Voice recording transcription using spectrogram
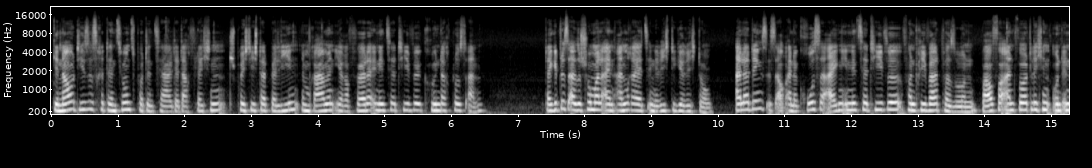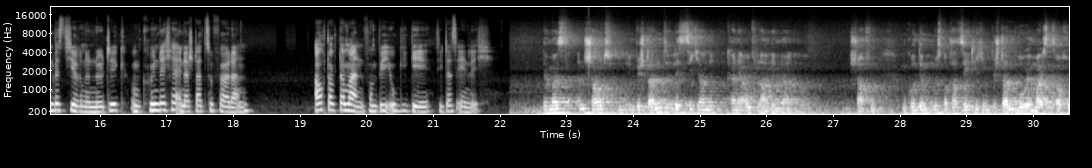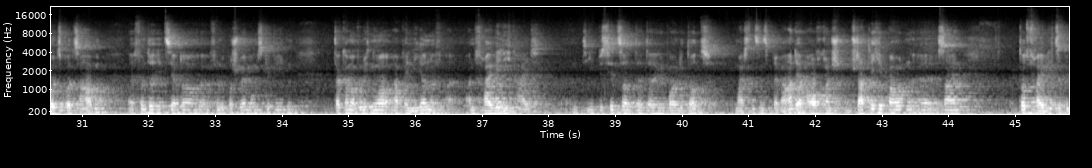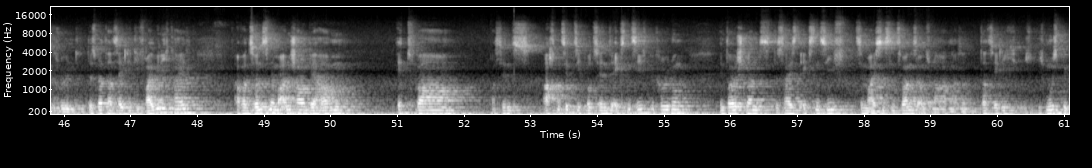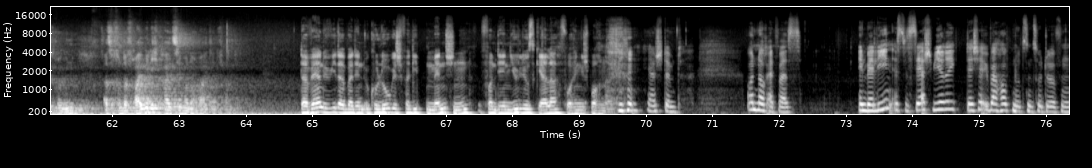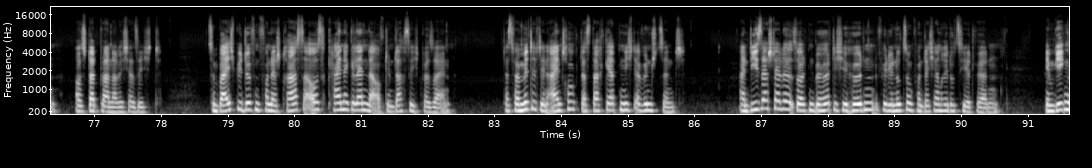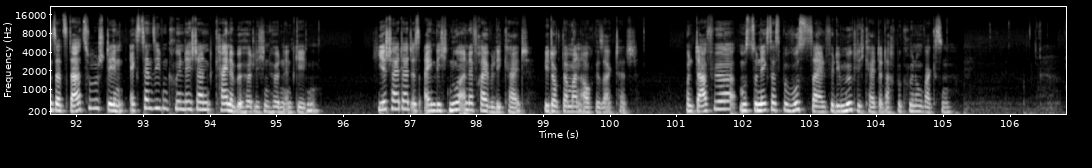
Genau dieses Retentionspotenzial der Dachflächen spricht die Stadt Berlin im Rahmen ihrer Förderinitiative Gründach Plus an. Da gibt es also schon mal einen Anreiz in die richtige Richtung. Allerdings ist auch eine große Eigeninitiative von Privatpersonen, Bauverantwortlichen und Investierenden nötig, um Gründächer in der Stadt zu fördern. Auch Dr. Mann vom BUGG sieht das ähnlich. Wenn man es anschaut, im Bestand lässt sich ja keine Auflage mehr schaffen. Im Grunde muss man tatsächlich im Bestand, wo wir meistens auch Hotspots haben äh, von der Hitze oder äh, von Überschwemmungsgebieten, da kann man wirklich nur appellieren an Freiwilligkeit. Die Besitzer der, der Gebäude dort, meistens sind es private, aber auch kann stattliche Bauten äh, sein, dort freiwillig zu begrünen. Das wäre tatsächlich die Freiwilligkeit. Aber ansonsten, wenn wir anschauen, wir haben etwa, was sind es, 78 Prozent Extensivbegrünung in Deutschland. Das heißt, extensiv sind meistens die Zwangsauflagen. Also tatsächlich, ich, ich muss begrünen. Also von der Freiwilligkeit sind wir noch weit entfernt. Da wären wir wieder bei den ökologisch verliebten Menschen, von denen Julius Gerlach vorhin gesprochen hat. ja, stimmt. Und noch etwas. In Berlin ist es sehr schwierig, Dächer überhaupt nutzen zu dürfen, aus stadtplanerischer Sicht. Zum Beispiel dürfen von der Straße aus keine Geländer auf dem Dach sichtbar sein. Das vermittelt den Eindruck, dass Dachgärten nicht erwünscht sind. An dieser Stelle sollten behördliche Hürden für die Nutzung von Dächern reduziert werden. Im Gegensatz dazu stehen extensiven Gründächern keine behördlichen Hürden entgegen. Hier scheitert es eigentlich nur an der Freiwilligkeit, wie Dr. Mann auch gesagt hat. Und dafür muss zunächst das Bewusstsein für die Möglichkeit der Dachbegrünung wachsen.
